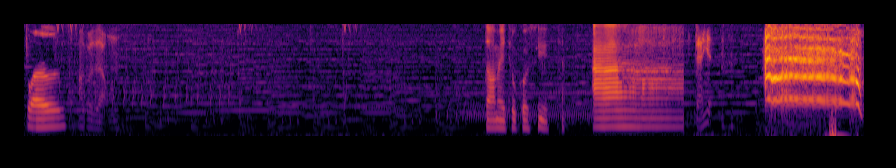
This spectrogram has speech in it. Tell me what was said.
closed. I'll go to that one. Dame tu cosita. Ah. Dang it. Ah!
